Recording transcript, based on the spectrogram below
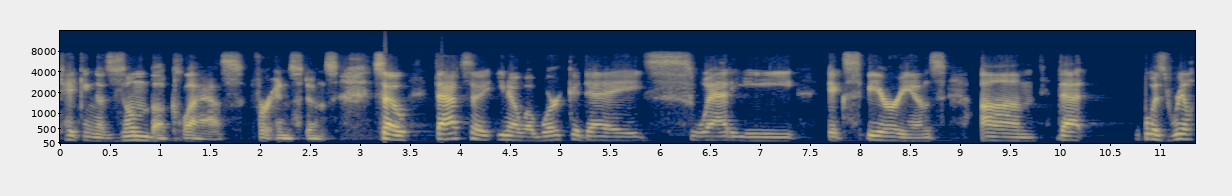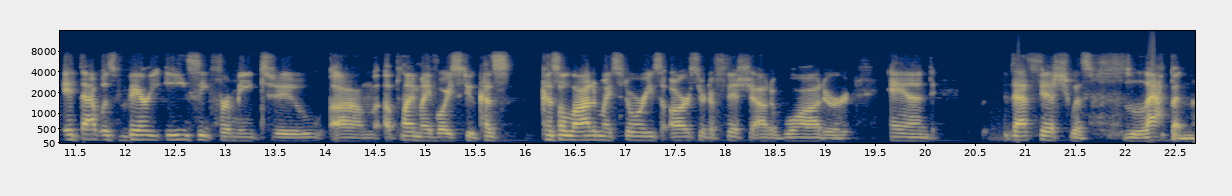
taking a Zumba class, for instance. So that's a you know a workaday, sweaty experience um, that was real. It, that was very easy for me to um, apply my voice to because because a lot of my stories are sort of fish out of water and that fish was flapping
